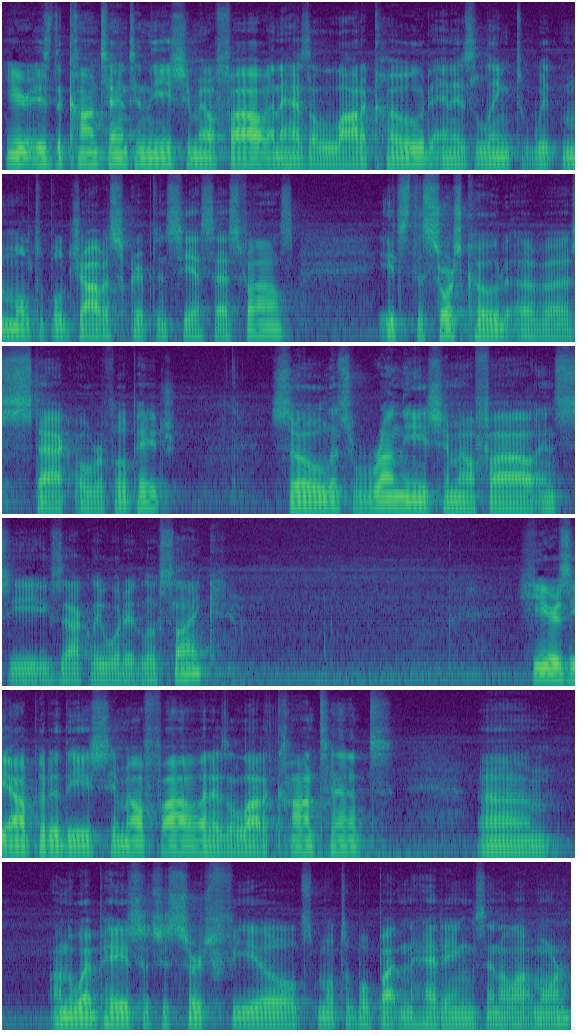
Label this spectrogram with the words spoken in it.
Here is the content in the HTML file and it has a lot of code and is linked with multiple JavaScript and CSS files. It's the source code of a Stack Overflow page. So let's run the HTML file and see exactly what it looks like. Here's the output of the HTML file. It has a lot of content um, on the web page, such as search fields, multiple button headings, and a lot more.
